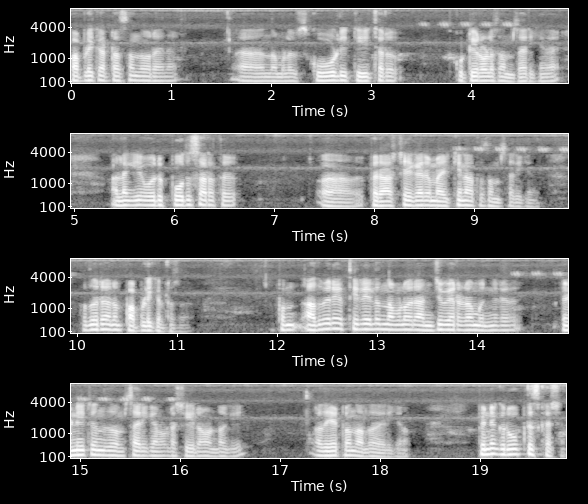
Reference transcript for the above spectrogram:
public address എന്ന് പറയുന്നത് നമ്മൾ സ്കൂളിൽ ടീച്ചർ കുട്ടികളോട് സംസാരിക്കുന്നത്. അല്ലെങ്കിൽ ഒരു പൊതു സ്ഥലത്ത് ഇപ്പോൾ രാഷ്ട്രീയക്കാരെ മൈക്കിനകത്ത് സംസാരിക്കുന്നത്. അതൊരു തരം പബ്ലിക് അഡ്രസ്സാണ് അപ്പം അതുവരെ എത്തിയില്ലെങ്കിലും നമ്മളൊരു അഞ്ച് പേരുടെ മുന്നിൽ എണീറ്റ് നിന്ന് സംസാരിക്കാനുള്ള ശീലം ഉണ്ടെങ്കിൽ അത് ഏറ്റവും നല്ലതായിരിക്കണം. പിന്നെ ഗ്രൂപ്പ് ഡിസ്കഷൻ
